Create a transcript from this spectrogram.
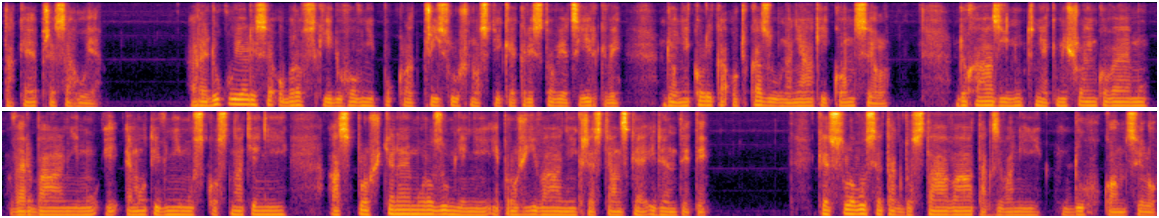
také přesahuje. Redukuje-li se obrovský duchovní poklad příslušnosti ke Kristově církvi do několika odkazů na nějaký koncil, dochází nutně k myšlenkovému, verbálnímu i emotivnímu zkostnatění a sploštěnému rozumění i prožívání křesťanské identity. Ke slovu se tak dostává tzv. duch koncilu,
